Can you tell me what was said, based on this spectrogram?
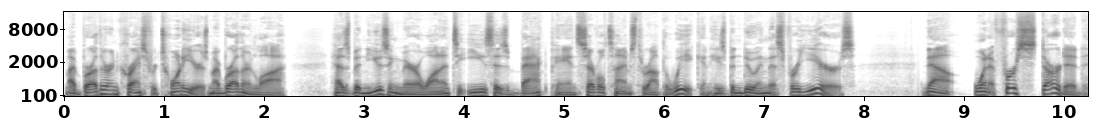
my brother in Christ for 20 years, my brother in law, has been using marijuana to ease his back pain several times throughout the week, and he's been doing this for years. Now, when it first started,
